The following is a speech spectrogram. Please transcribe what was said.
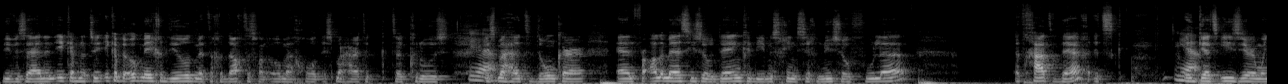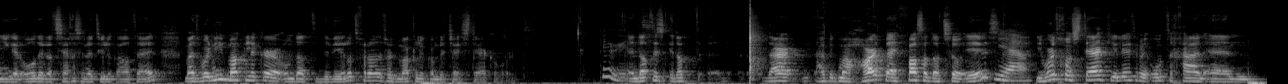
wie we zijn. En ik heb natuurlijk, ik heb er ook mee gedeeld met de gedachten van, oh mijn god, is mijn haar te, te kroes? Is mijn huid te donker? En voor alle mensen die zo denken, die misschien zich nu zo voelen, het gaat weg. It's. It gets easier when you get older, dat zeggen ze natuurlijk altijd. Maar het wordt niet makkelijker omdat de wereld verandert, het wordt makkelijker omdat jij sterker wordt. Period. En dat is, dat, daar heb ik mijn hart bij vast dat dat zo is. Je wordt gewoon sterker, je leert ermee om te gaan en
